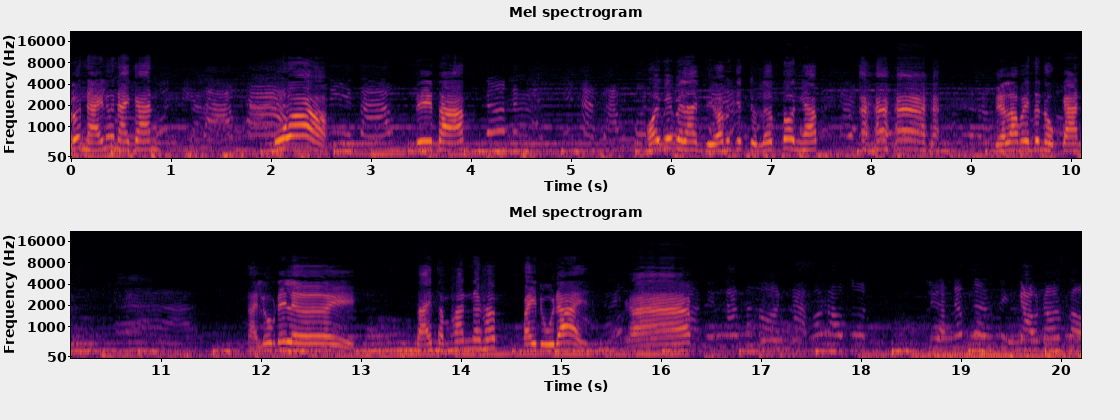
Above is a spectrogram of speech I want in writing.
รุ่นไหนรุ่นไหนกันว้าวดีสามโอ้ยไม่เป็นไรถือว่าเป็นจุดเริ่มต้นครับ เดี๋ยวเราไปสนุกกัน ถ่ายรูปได้เลยสายสัมพันธ์นะครับ ไปดูได้ครับติดตามตลอดค่ะเพราะเราคือเหลืองน้ำเงินสิทธิ์เก่านอสอ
